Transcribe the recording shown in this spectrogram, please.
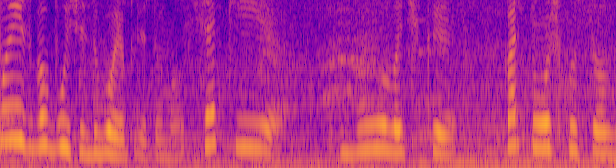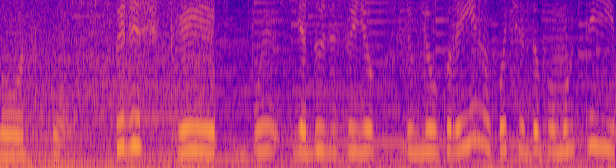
Ми з бабусею двоє придумали. Всякі булочки, картошку солодку, пиріжки. Я дуже свою люблю Україну, хочу допомогти їй.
